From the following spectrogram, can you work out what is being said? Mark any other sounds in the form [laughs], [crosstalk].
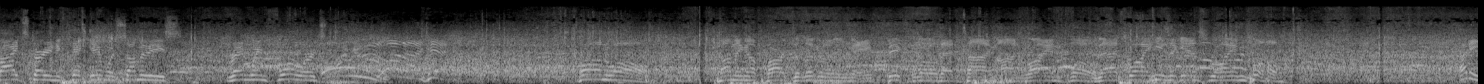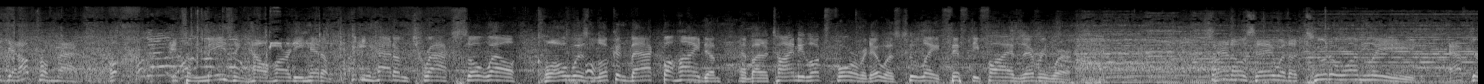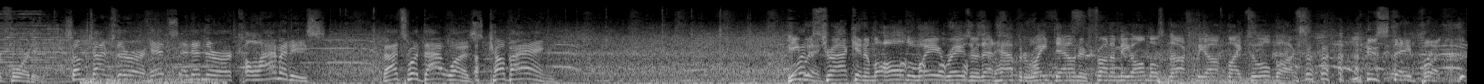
Pride starting to kick in with some of these Red Wing forwards. Oh, what a hit! Kronwall coming up hard, delivering a big blow that time on Ryane Clowe. That's why he's against Ryane Clowe. How do you get up from that? Oh, it's amazing how hard he hit him. He had him tracked so well. Clowe was oh. looking back behind him, and by the time he looked forward, it was too late. 55s everywhere. San Jose with a 2 to 1 lead after 40. Sometimes there are hits and then there are calamities. That's what that was. [laughs] Kabang. He What was a- tracking him all the way, Razor. That happened right down in front of me, almost knocked me off my toolbox. [laughs] You stay put.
